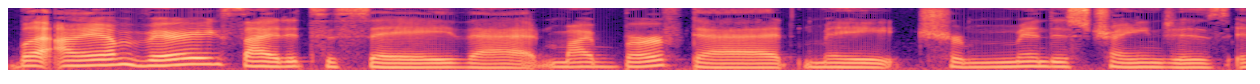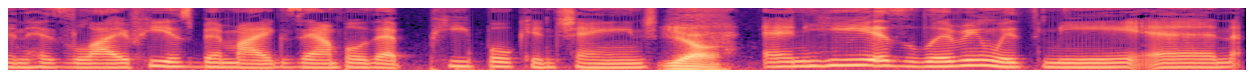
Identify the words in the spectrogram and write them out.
But I am very excited to say that my birth dad made tremendous changes in his life. He has been my example that people can change. Yeah. And he is living with me, and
